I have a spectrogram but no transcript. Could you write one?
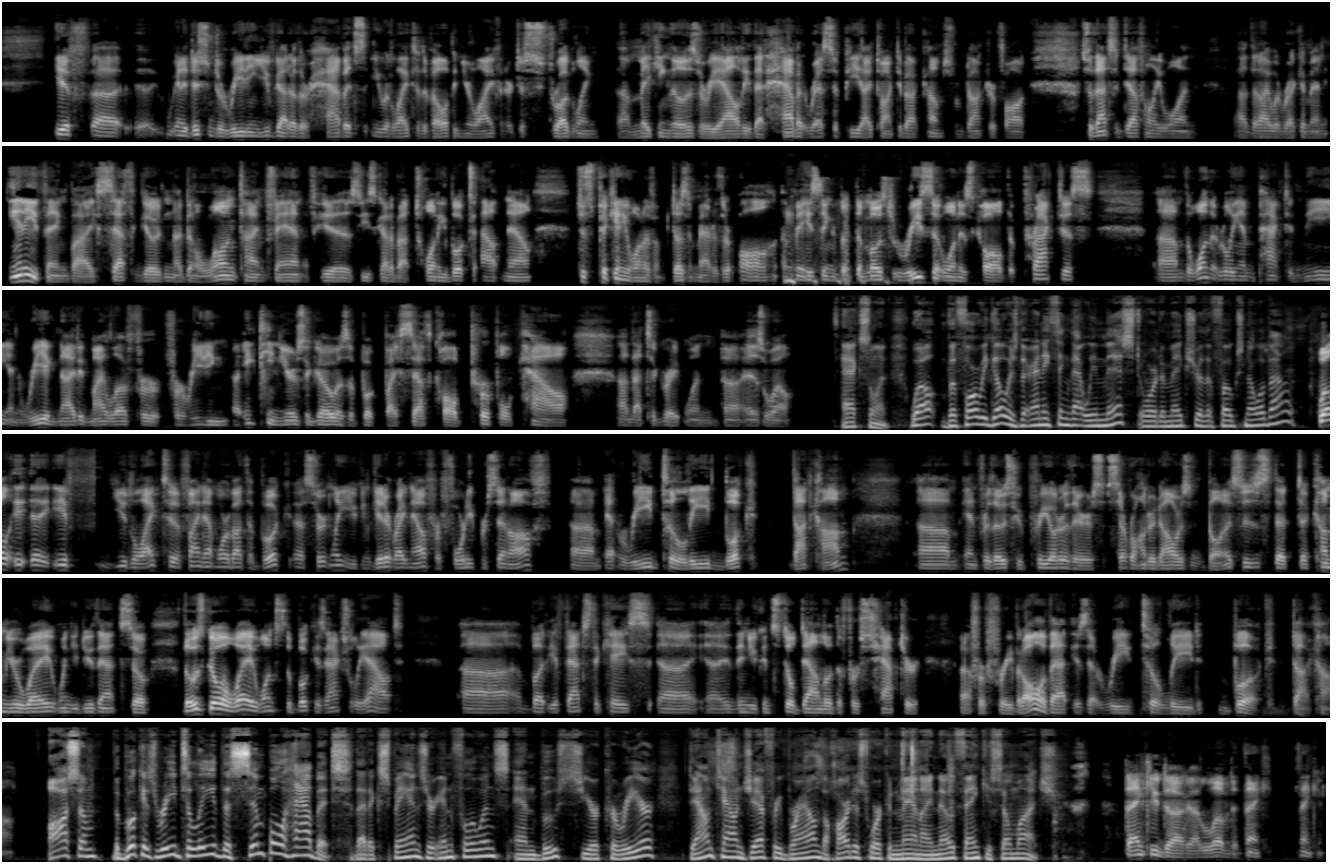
if uh, uh, in addition to reading you've got other habits that you would like to develop in your life and are just struggling uh, making those a reality that habit recipe i talked about comes from dr fogg. So that's definitely one uh, that i would recommend. Anything by seth godin. I've been a long time fan of his. He's got about 20 books out now. Just pick any one of them. Doesn't matter. They're all amazing but the most recent one is called the practice um, the one that really impacted me and reignited my love for for reading uh, 18 years ago is a book by Seth called Purple Cow. Uh, that's a great one uh, as well. Excellent. Well, before we go, is there anything that we missed or to make sure that folks know about? Well, uh, if you'd like to find out more about the book, uh, certainly you can get it right now for 40% off um, at readtoleadbook.com. Um, and for those who pre-order, there's several hundred dollars in bonuses that uh, come your way when you do that. So those go away once the book is actually out. Uh, but if that's the case, uh, uh then you can still download the first chapter uh, for free. But all of that is at readtoleadbook.com. Awesome. The book is Read to Lead The Simple Habit that expands your influence and boosts your career. Downtown Jeffrey Brown, the hardest working man I know. Thank you so much. Thank you, Doug. I loved it. Thank you. Thank you.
